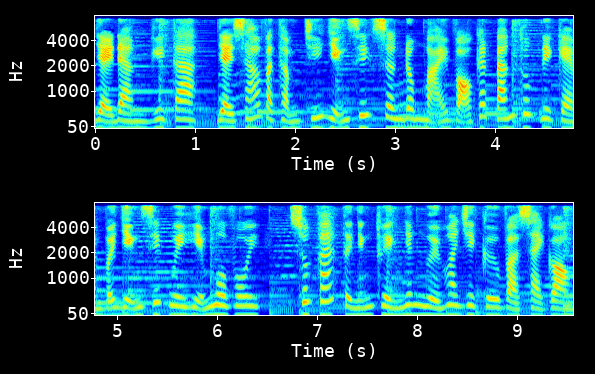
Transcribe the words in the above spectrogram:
dạy đàn guitar, dạy sáo và thậm chí diễn xiết sơn đông mãi võ cách bán thuốc đi kèm với diễn xiết nguy hiểm mua vui, xuất phát từ những thuyền nhân người Hoa di cư vào Sài Gòn.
